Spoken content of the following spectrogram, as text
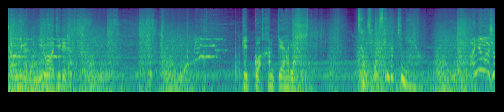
정의는 이루어지리라. 빛과 함께하리라. 저 지금 생각 중이에요. 안녕하쇼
